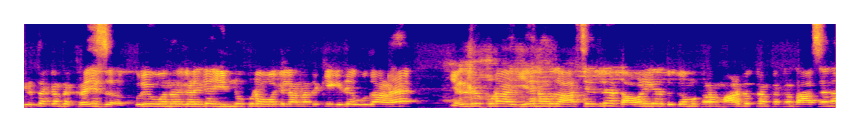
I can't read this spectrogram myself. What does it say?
ಇರ್ತಕ್ಕಂಥ ಕ್ರೈಸ್ ಕುರಿ ಓನರ್ಗಳಿಗೆ ಇನ್ನೂ ಕೂಡ ಹೋಗಿಲ್ಲ ಅನ್ನೋದಕ್ಕೆ ಇದೇ ಉದಾಹರಣೆ. ಎಲ್ರು ಕೂಡ ಏನಾದ್ರು ಆಸೆ ಇದ್ರೆ ದಾವಣಗೆರೆ ದುಗ್ಗಮ್ಮ ಕಣ ಮಾಡ್ಬೇಕು ಅಂತಕ್ಕಂಥ ಆಸೆನ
